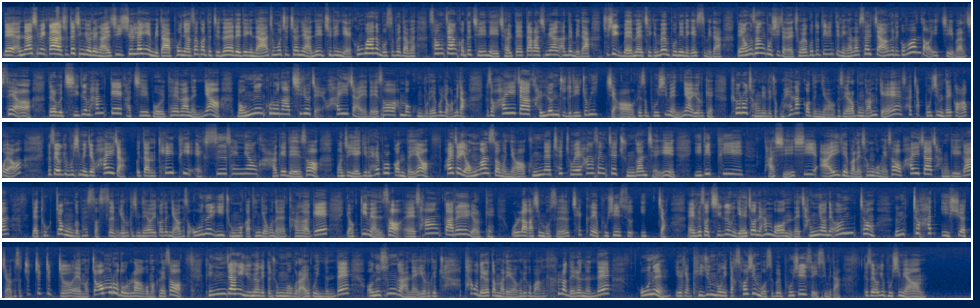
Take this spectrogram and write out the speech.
네, 안녕하십니까. 주택친 교랭아의 주줄랭입니다. 본 영상 컨텐츠는 리딩이나 정보 추천이 아닌 주린이의 공부하는 모습을 담은 성장 컨텐츠이니 절대 따라하시면 안 됩니다. 주식 매매 책임은 본인에게 있습니다. 네, 영상 보시 전에 좋아요, 구독, 띠링띠링, 알람 설정, 그리고 후원 더 잊지 말아주세요. 네, 여러분, 지금 함께 같이 볼 테마는요. 먹는 코로나 치료제, 화이자에 대해서 한번 공부를 해보려고 합니다. 그래서 화이자 관련주들이 좀 있죠. 그래서 보시면요. 이렇게 표로 정리를 조금 해놨거든요. 그래서 여러분과 함께 살짝 보시면 될 것 같고요. 그래서 여기 보시면 이제 화이자 일단 KPX 생명과학에 대해서 먼저 얘기를 해볼 건데요. 화이자 연관성은요. 국내 최초의 항생체 중간체인 EDP 다시 CI 개발에 성공해서 화이자 장기간 네, 독점 공급했었음 이렇게 지금 되어 있거든요. 그래서 오늘 이 종목 같은 경우는 강하게 엮이면서 예, 상한가를 이렇게 올라가신 모습 체크해 보실 수 있죠. 예, 그래서 지금 예전에 한번 네, 작년에 엄청 엄청 핫 이슈였죠. 그래서 쭉쭉쭉쭉 예, 뭐 점으로도 올라가고 막 그래서 굉장히 유명했던 종목으로 알고 있는데 어느 순간에 이렇게 쫙 타고 내렸단 말이에요. 그리고 막 흘러 내렸는데 오늘 이렇게 기준봉이 딱 서신 모습을 보실 수 있습니다. 그래서 여기 보시면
